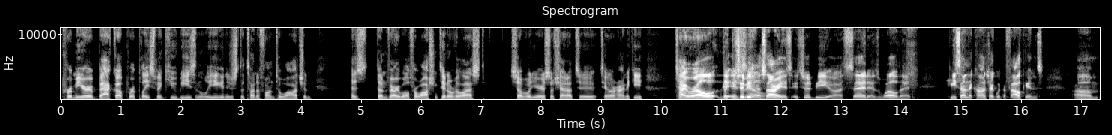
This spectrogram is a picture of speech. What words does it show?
premier backup replacement QBs in the league, and just a ton of fun to watch, and has done very well for Washington over the last several years. So shout out to Taylor Heinicke. Tyrell, the It, it should be uh, sorry. It should be uh, said as well that he signed a contract with the Falcons um,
